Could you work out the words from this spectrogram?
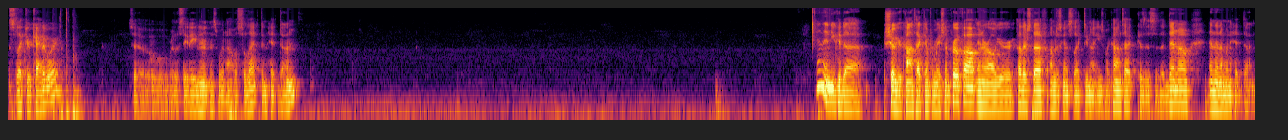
select your category. So real estate agent is what I will select and hit done. And then you could uh, show your contact information and profile, enter all your other stuff. I'm just going to select do not use my contact because this is a demo. And then I'm going to hit done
